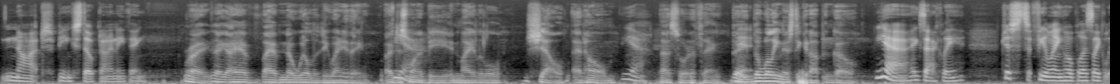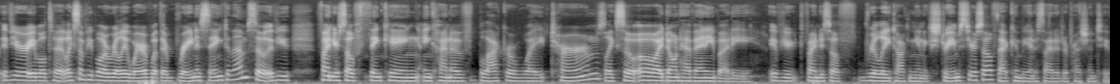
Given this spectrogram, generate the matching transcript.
not being stoked on anything. Right. Like I have I have no will to do anything. I just Yeah. want to be in my little shell at home. Yeah. That sort of thing. The, Eh. the willingness to get up and go. Yeah, exactly. Just feeling hopeless. Like if you're able to, like some people are really aware of what their brain is saying to them. So if you find yourself thinking in kind of black or white terms, like, so, oh, I don't have anybody, if you find yourself really talking in extremes to yourself, that can be a sign of depression too.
